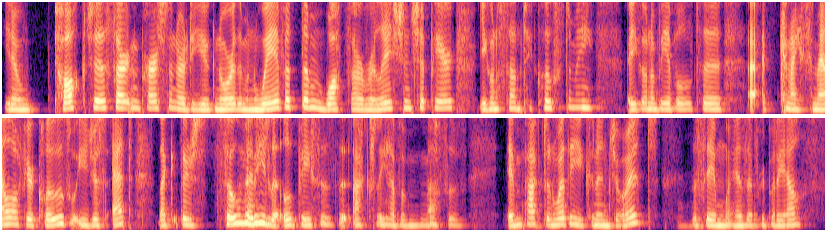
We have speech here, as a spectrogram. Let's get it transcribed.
you know, talk to a certain person or do you ignore them and wave at them? What's our relationship here? Are you going to stand too close to me? Are you going to be able to, uh, can I smell off your clothes what you just ate? Like, there's so many little pieces that actually have a massive impact on whether you can enjoy it the same way as everybody else.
